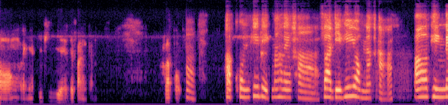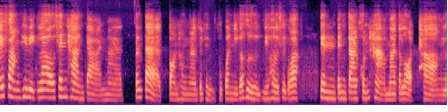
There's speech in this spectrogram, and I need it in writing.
น้องๆอะไรเงี้ยพี่ๆให้ได้ฟังกัน ครับผมขอบคุณพี่บิ๊กมากเลยค่ะ สวัสดีพี่ยมนะคะ เออพิงได้ฟังพี่บิ๊กเล่าเส้นทางการมา ตั้งแต่ตอนทำงานจนถึงทุกวันนี้ก็คือมีความรู้สึกว่าเป็นเป็นการค้นหามาตลอดทางเล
